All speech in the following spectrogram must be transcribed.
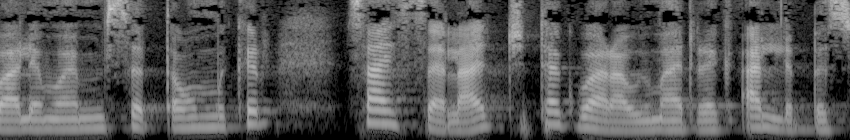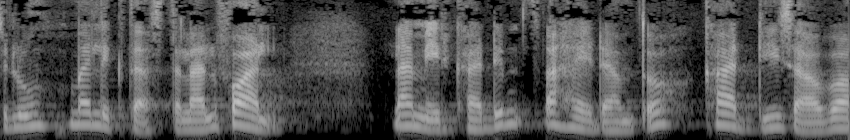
ባለሙያ የሚሰጠውን ምክር ሳይሰላች ተግባራዊ ማድረግ አለበት ሲሉ መልእክት አስተላልፈዋል። ለአሜሪካ ድምፅ ፀሐይ ዳምጦ ከአዲስ አበባ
